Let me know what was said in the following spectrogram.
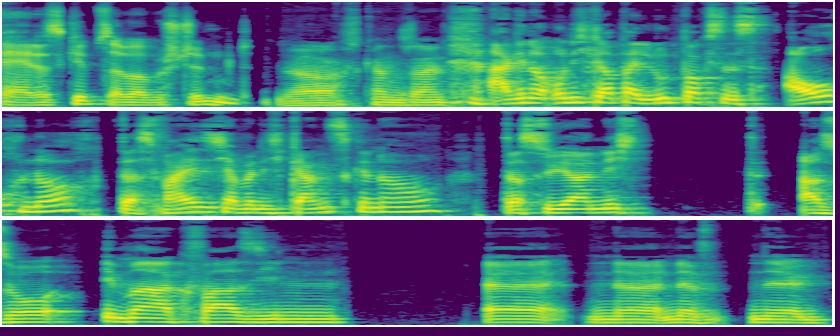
Ja, das gibt's aber bestimmt. Ja, das kann sein. Ah, genau. Und ich glaube, bei Lootboxen ist auch noch, das weiß ich aber nicht ganz genau, dass du ja nicht, also immer quasi ein, äh, eine, eine, eine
